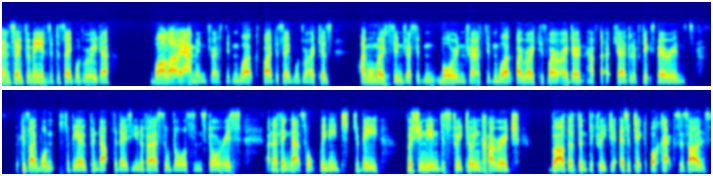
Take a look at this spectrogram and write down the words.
And so for me as a disabled reader, while I am interested in work by disabled writers, I'm almost interested in more interested in work by writers where I don't have that shared lived experience because I want to be opened up to those universal doors and stories. And I think that's what we need to be pushing the industry to encourage rather than to treat it as a tick box exercise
